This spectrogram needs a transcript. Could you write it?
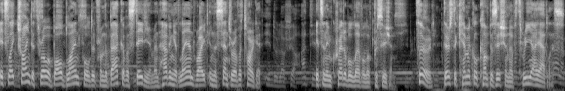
It's like trying to throw a ball blindfolded from the back of a stadium and having it land right in the center of a target. It's an incredible level of precision. Third, there's the chemical composition of 3i Atlas.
